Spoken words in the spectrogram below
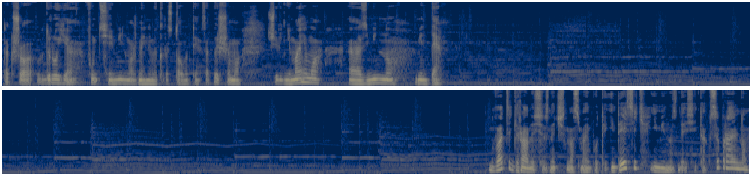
Так що, вдруге, функцію Мін можна і не використовувати. Запишемо, що віднімаємо е, змінну min t. 20 градусів, значить, у нас має бути і 10, і мінус 10. Так, все правильно.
